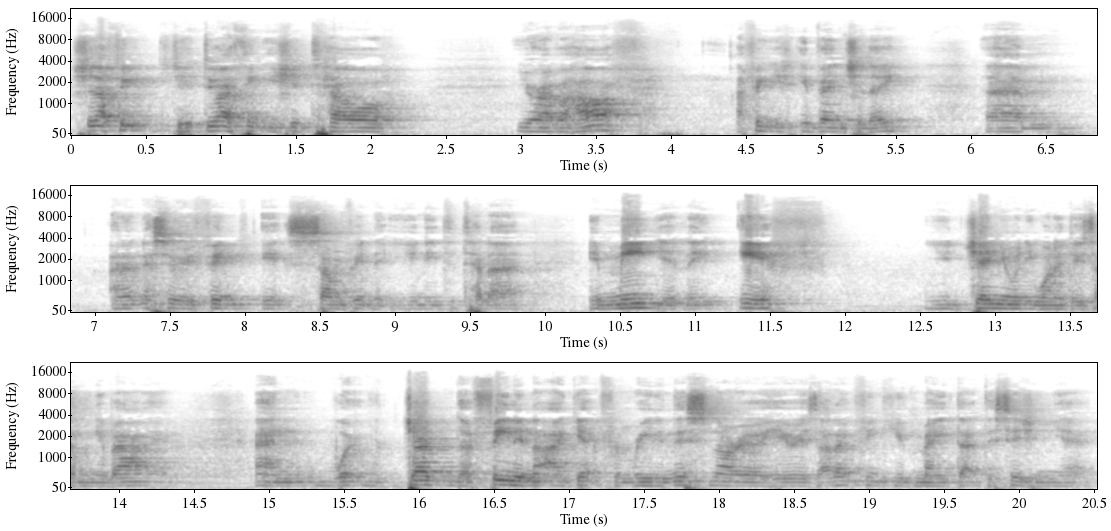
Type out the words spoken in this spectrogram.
Should I think? Do I think you should tell your other half? I think eventually. Um, I don't necessarily think it's something that you need to tell her immediately if you genuinely want to do something about it. And what, the feeling that I get from reading this scenario here is I don't think you've made that decision yet.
